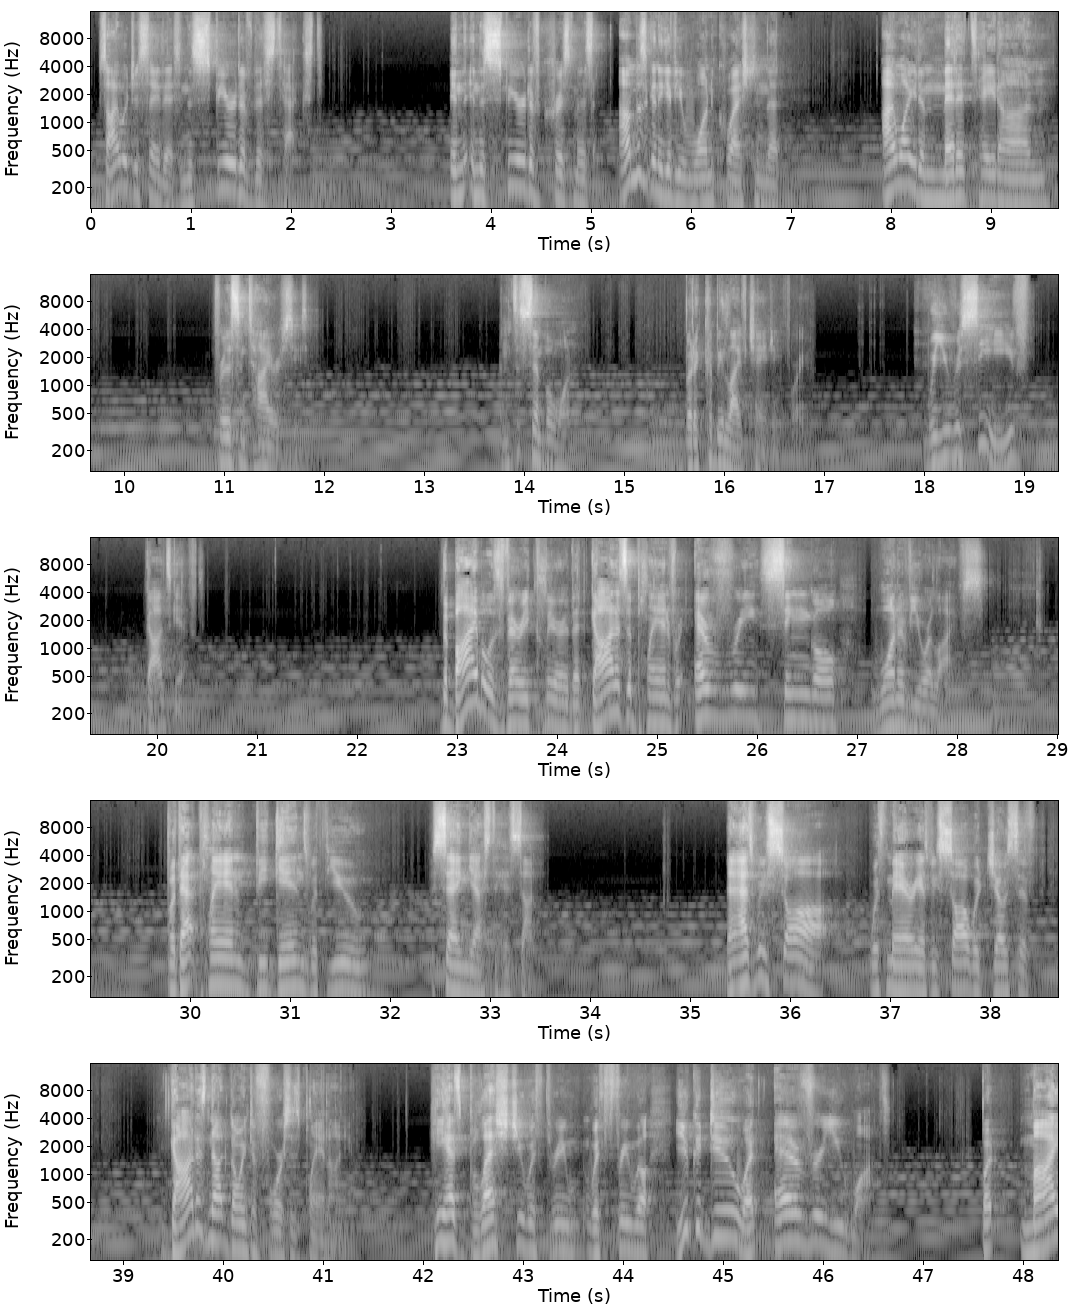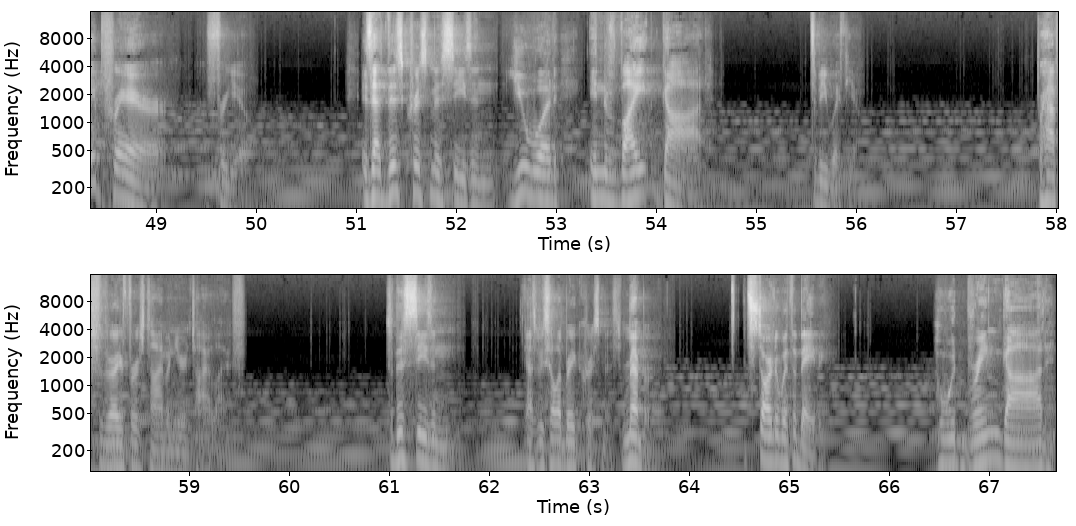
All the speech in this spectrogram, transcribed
So I would just say this in the spirit of this text, in, in the spirit of Christmas, I'm just going to give you one question that I want you to meditate on for this entire season. And it's a simple one, but it could be life changing for you. Will you receive God's gift? The Bible is very clear that God has a plan for every single one of your lives. But that plan begins with you saying yes to his son. Now, as we saw with Mary, as we saw with Joseph, God is not going to force his plan on you. He has blessed you with free, with free will. You could do whatever you want. But my prayer for you is that this Christmas season, you would invite God to be with you. Perhaps for the very first time in your entire life. So, this season, as we celebrate Christmas, remember, it started with a baby who would bring God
